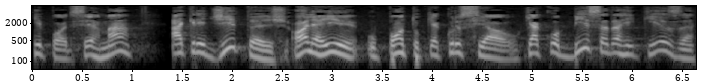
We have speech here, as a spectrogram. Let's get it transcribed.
que pode ser má, acreditas, olha aí o ponto que é crucial, que a cobiça da riqueza,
